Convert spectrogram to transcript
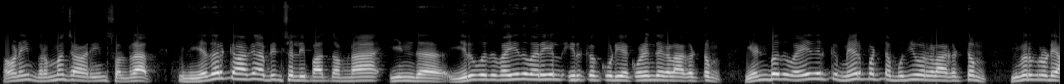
அவனை பிரம்மச்சாரின்னு சொல்கிறார் இது எதற்காக அப்படின்னு சொல்லி பார்த்தோம்னா இந்த இருபது வயது வரையில் இருக்கக்கூடிய குழந்தைகளாகட்டும் எண்பது வயதிற்கு மேற்பட்ட முதியோர்களாகட்டும் இவர்களுடைய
